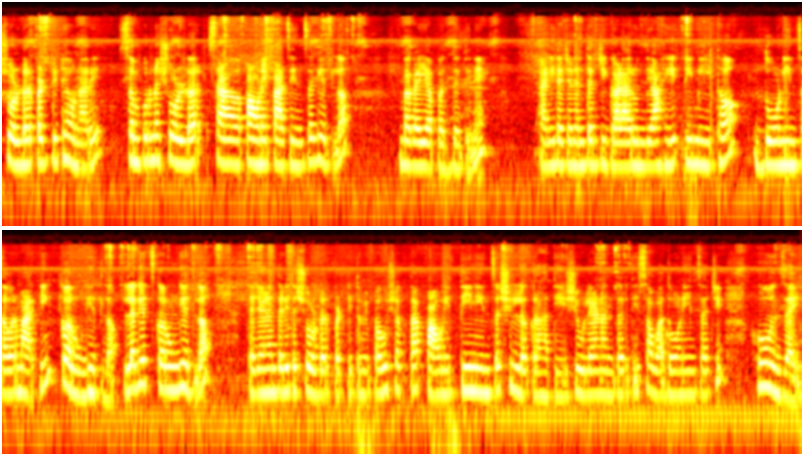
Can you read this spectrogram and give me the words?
शोल्डर पट्टी ठेवणार आहे. संपूर्ण शोल्डर सा पावणे पाच इंच घेतलं. बघा या पद्धतीने. आणि त्याच्यानंतर जी गळारुंदी आहे ती मी इथं दोन इंचावर मार्किंग करून घेतलं. लगेच करून घेतलं. त्याच्यानंतर इथं शोल्डर पट्टी तुम्ही पाहू शकता. पावणे तीन इंच शिल्लक राहते. शिवल्यानंतर ती सव्वा दोन इंचाची होऊन जाईल.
